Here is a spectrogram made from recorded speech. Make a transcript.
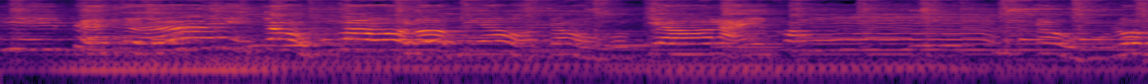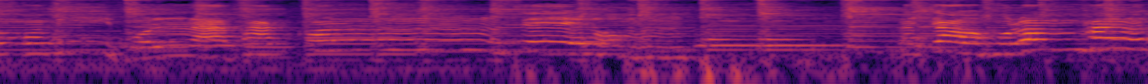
พี่แผ่นเอ๋ยเจ้าผู้เมารอบเดียวเจ้าพวกเจ้าหลายคงเจ้าผู้ลมว่ามีผลละพักคนเสลมเจ้าผู้ลมพัด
